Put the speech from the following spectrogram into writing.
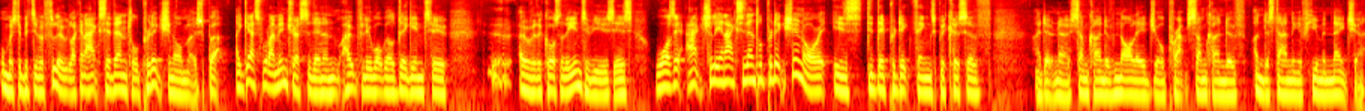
almost a bit of a fluke, like an accidental prediction almost. But I guess what I'm interested in, and hopefully what we'll dig into uh, over the course of the interviews, is was it actually an accidental prediction, or is did they predict things because of I don't know some kind of knowledge or perhaps some kind of understanding of human nature?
